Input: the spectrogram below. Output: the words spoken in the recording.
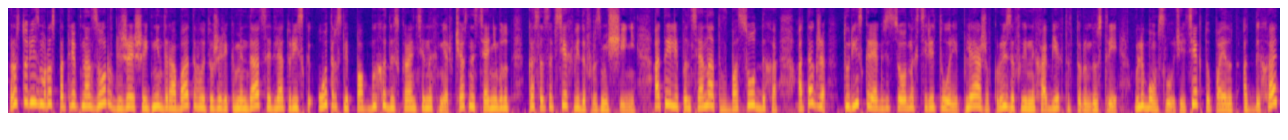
Ростуризм и Роспотребнадзор в ближайшие дни дорабатывают уже рекомендации для туристской отрасли по выходу из карантинных мер. В частности, они будут касаться всех видов размещений. Отелей, пансионатов, баз отдыха, а также туристско-реабилитационных территорий, пляжев, круизов и иных объектов туриндустрии. В любом случае, те, кто поедут отдыхать,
